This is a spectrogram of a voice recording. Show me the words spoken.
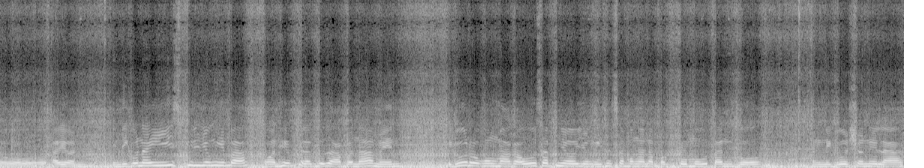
so ayun hindi ko na i-spill yung iba kung ano yung pinag-usapan namin siguro kung makausap nyo yung isa sa mga napag-promotan ko ng negosyo nila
